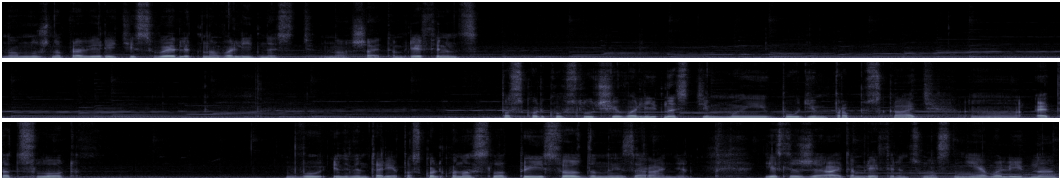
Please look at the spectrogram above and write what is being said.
Нам нужно проверить isValid на валидность наш item reference. Поскольку в случае валидности мы будем пропускать э, этот слот в инвентаре, поскольку у нас слоты созданы заранее. Если же item reference у нас не валидно,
